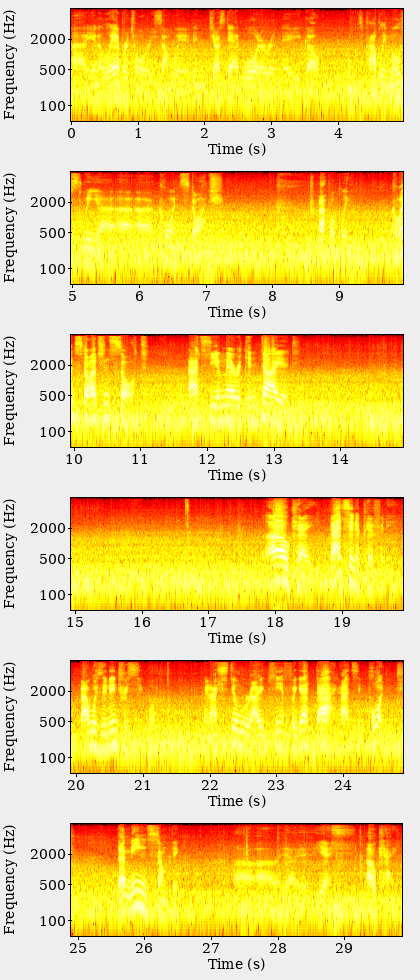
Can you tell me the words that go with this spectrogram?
uh, in a laboratory somewhere. Then just add water and there you go. It's probably mostly uh, uh, uh cornstarch. probably. Cornstarch and salt. That's the American diet. Okay, that's an epiphany. That was an interesting one. And I still I can't forget that. That's important. That means something. Uh, uh, yes. Okay.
